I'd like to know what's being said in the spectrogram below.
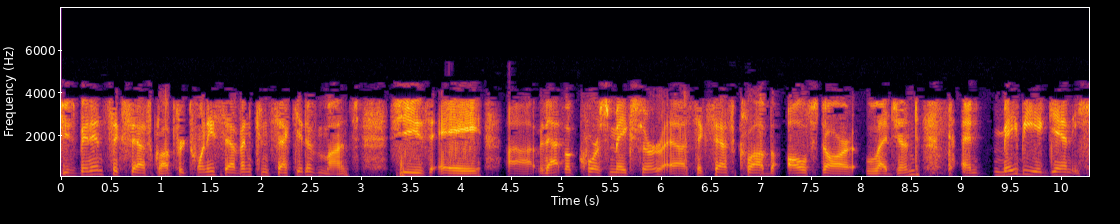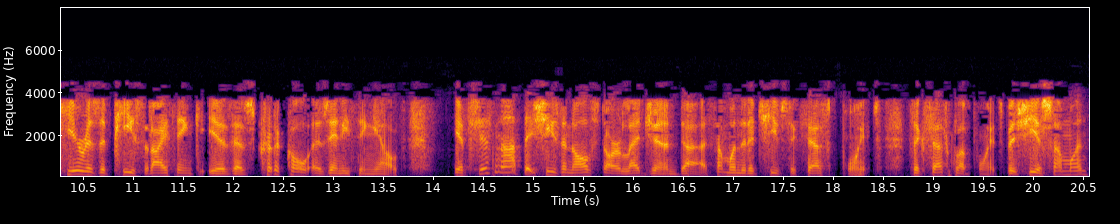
She's been in Success Club for 27 consecutive months. She's a uh, that of course makes her a Success Club All-Star legend. And maybe again here is a piece that I think is as critical as anything else it's just not that she's an all-star legend, uh, someone that achieves success points, success club points, but she is someone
